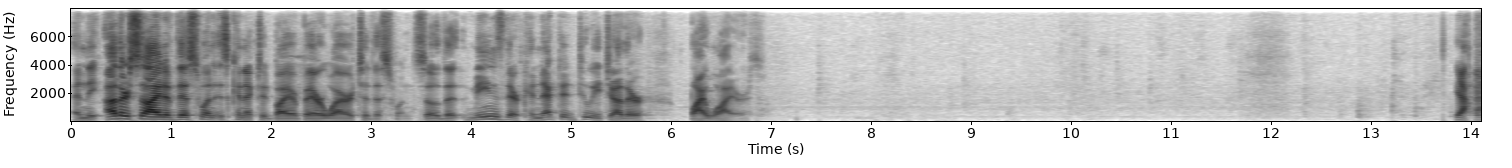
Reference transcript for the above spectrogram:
and the other side of this one is connected by a bare wire to this one. So that means they're connected to each other by wires. Yeah? Could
